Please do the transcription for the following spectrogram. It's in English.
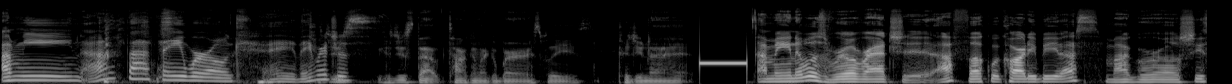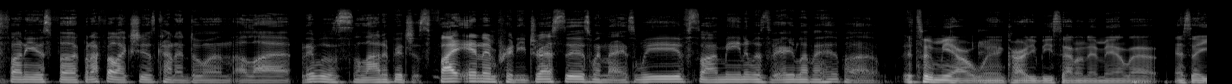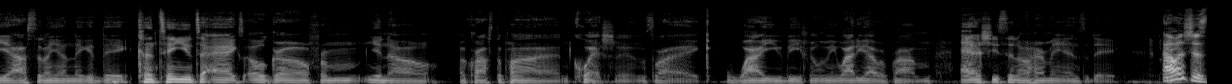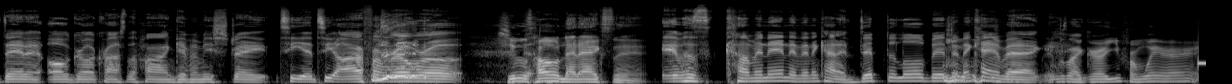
I mean, I thought they were okay. They were Could you- just. Could you stop talking like a bird, please? Could you not? I mean, it was real ratchet. I fuck with Cardi B. That's my girl. She's funny as fuck, but I felt like she was kind of doing a lot. It was a lot of bitches fighting in pretty dresses with nice weaves. So I mean, it was very love and hip hop. It took me out when Cardi B sat on that man lap and said, "Yeah, I'll sit on your nigga dick." Continue to ask old girl from you know across the pond questions like, "Why are you beefing with me? Why do you have a problem?" As she sit on her man's dick. I was just dead at old girl across the pond giving me straight T and TR from Real World. She was holding that accent. It was coming in and then it kind of dipped a little bit, and then it came back. It was like, "Girl, you from where?"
